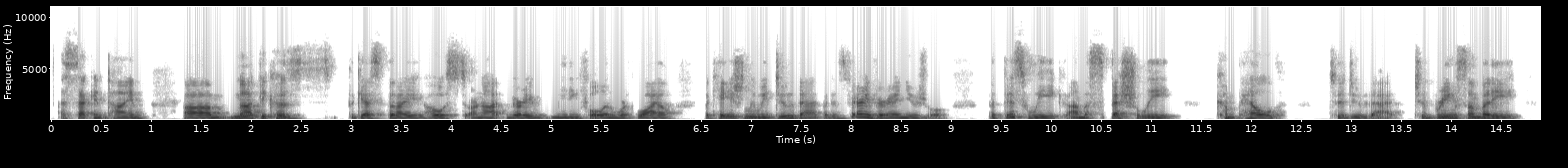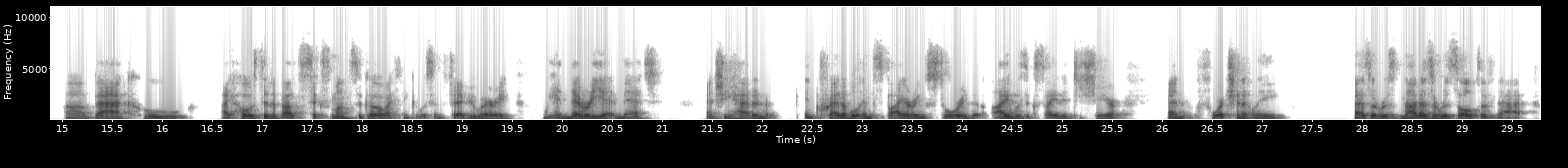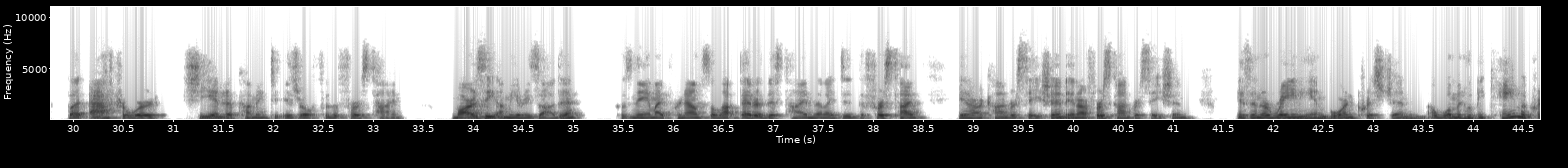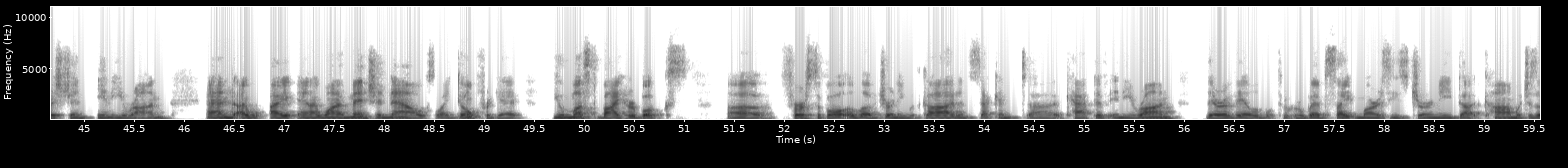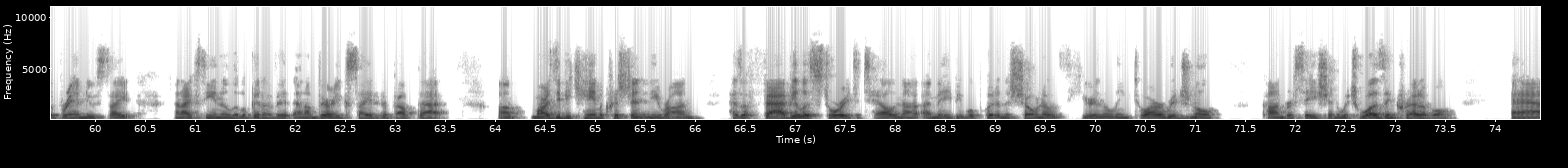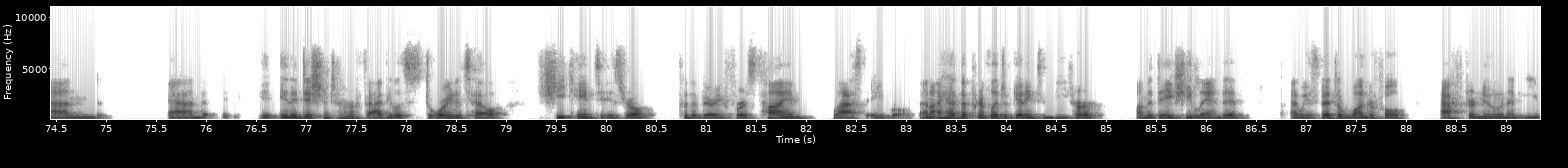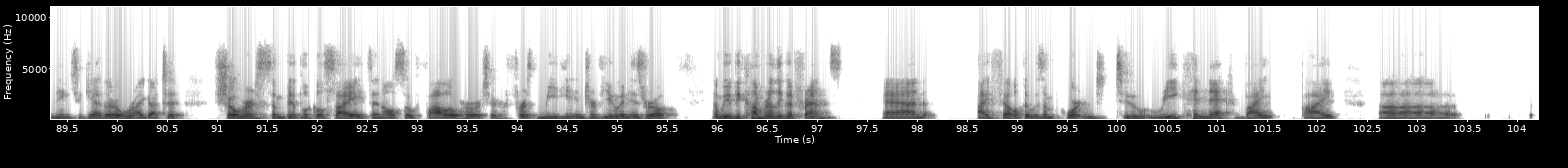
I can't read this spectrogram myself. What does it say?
a second time. Um, not because the guests that I host are not very meaningful and worthwhile. Occasionally we do that, but it's very, very unusual. But this week, I'm especially compelled to do that, to bring somebody uh, back who I hosted about six months ago. I think it was in February. We had never yet met, and she had an incredible, inspiring story that I was excited to share. And fortunately, as a res- not as a result of that, but afterward, she ended up coming to Israel for the first time. Marzi Amirizadeh, whose name I pronounced a lot better this time than I did the first time in our conversation, in our first conversation, is an Iranian born Christian, a woman who became a Christian in Iran. And I, I and I want to mention now, so I don't forget, you must buy her books. Uh, first of all, A Love Journey with God, and second, uh, Captive in Iran. They're available through her website, marzisjourney.com, which is a brand new site. And I've seen a little bit of it, and I'm very excited about that. Um, Marzi became a Christian in Iran has a fabulous story to tell. And I, maybe we'll put in the show notes here the link to our original conversation, which was incredible. And and in addition to her fabulous story to tell, she came to Israel for the very first time last April. And I had the privilege of getting to meet her on the day she landed. And we spent a wonderful afternoon and evening together where I got to show her some biblical sites and also follow her to her first media interview in Israel and we've become really good friends. And I felt it was important to reconnect by by uh,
